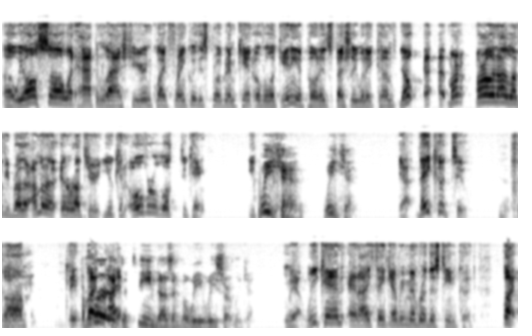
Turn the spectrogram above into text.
Uh, we all saw what happened last year, and quite frankly, this program can't overlook any opponent, especially when it comes. Nope, uh, uh, Mar- Marlon, I love you, brother. I'm going to interrupt here. You can overlook Duquesne. We can, we can. Yeah, they could too. Well, Um, they- but Prefer I, if the team doesn't, but we we certainly can. Yeah, we can, and I think every member of this team could. But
